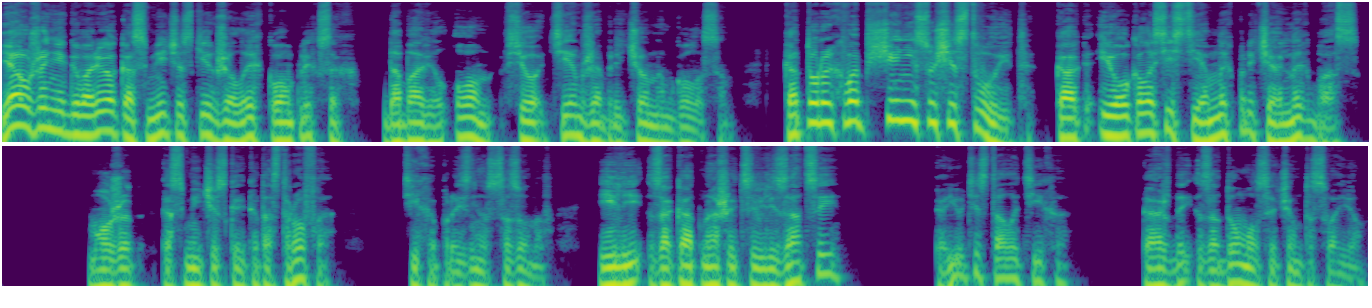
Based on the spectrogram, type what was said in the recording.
«Я уже не говорю о космических жилых комплексах», — добавил он все тем же обреченным голосом, «которых вообще не существует, как и околосистемных причальных баз». «Может, космическая катастрофа?» — тихо произнес Сазонов. «Или закат нашей цивилизации?» В каюте стало тихо. Каждый задумался о чем-то своем.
